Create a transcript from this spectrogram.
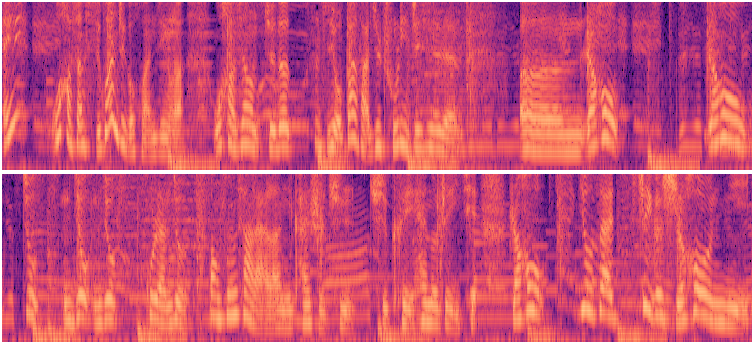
哎我好像习惯这个环境了，我好像觉得自己有办法去处理这些人。嗯，然后，然后就你就你就忽然就放松下来了，你开始去去可以 handle 这一切，然后又在这个时候你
